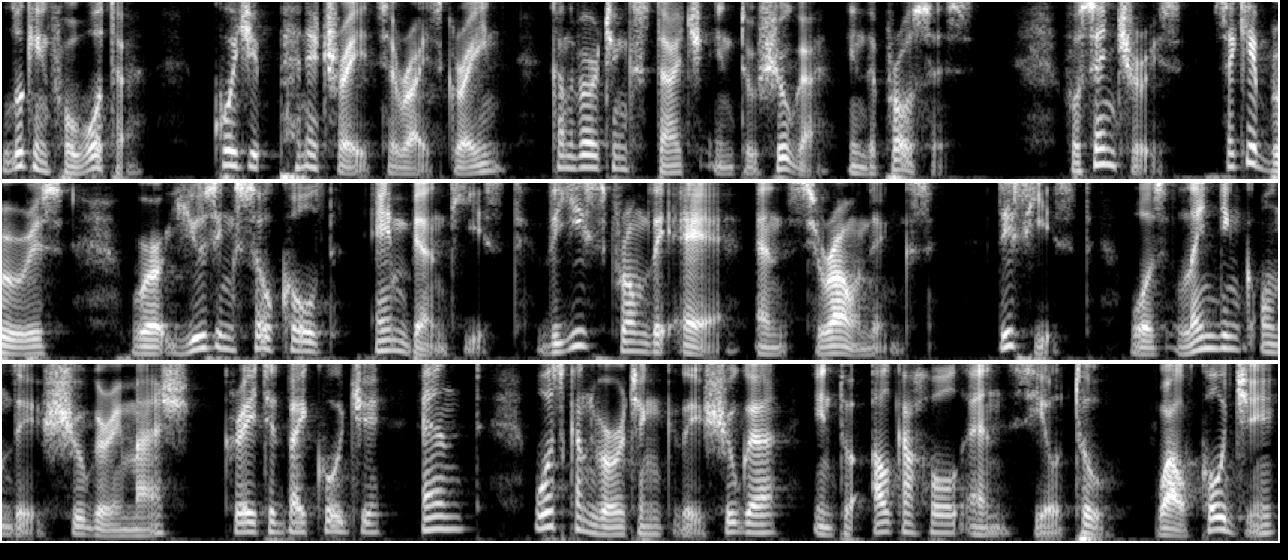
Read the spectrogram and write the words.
Looking for water, koji penetrates a rice grain, converting starch into sugar in the process. For centuries, sake breweries were using so-called ambient yeast, the yeast from the air and surroundings. This yeast was landing on the sugary mash created by koji and was converting the sugar into alcohol and CO2, while koji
